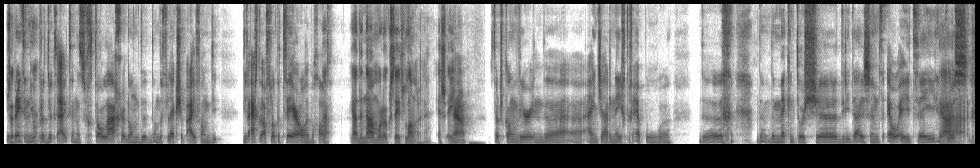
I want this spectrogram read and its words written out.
Je Zo- brengt een nieuw ja. product uit en dat is een getal lager dan de, dan de flagship iPhone die, die we eigenlijk de afgelopen twee jaar al hebben gehad. ja, de namen worden ook steeds langer, hè? SE. Ja. Straks komen we weer in de eh, eind jaren 90 Apple. eh, de, de, de Macintosh eh, 3000 LE2 Ja, Plus. dat,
